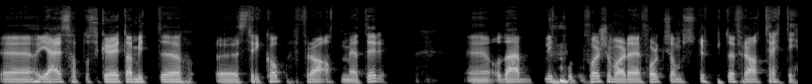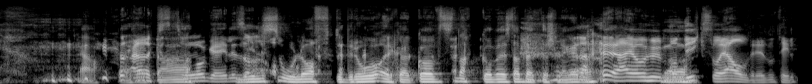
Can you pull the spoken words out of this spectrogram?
Eh, jeg satt og skrøyt av mitt eh, eh, strikkhopp fra 18 meter. Eh, og der litt bortenfor så var det folk som stupte fra 30. Ja, det Det er ikke så gøy, liksom. Nils Ole Oftebro orka ikke å snakke om Øystein Pettersen lenger. Der. Nei, og. Monique så jeg aldri noe til.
